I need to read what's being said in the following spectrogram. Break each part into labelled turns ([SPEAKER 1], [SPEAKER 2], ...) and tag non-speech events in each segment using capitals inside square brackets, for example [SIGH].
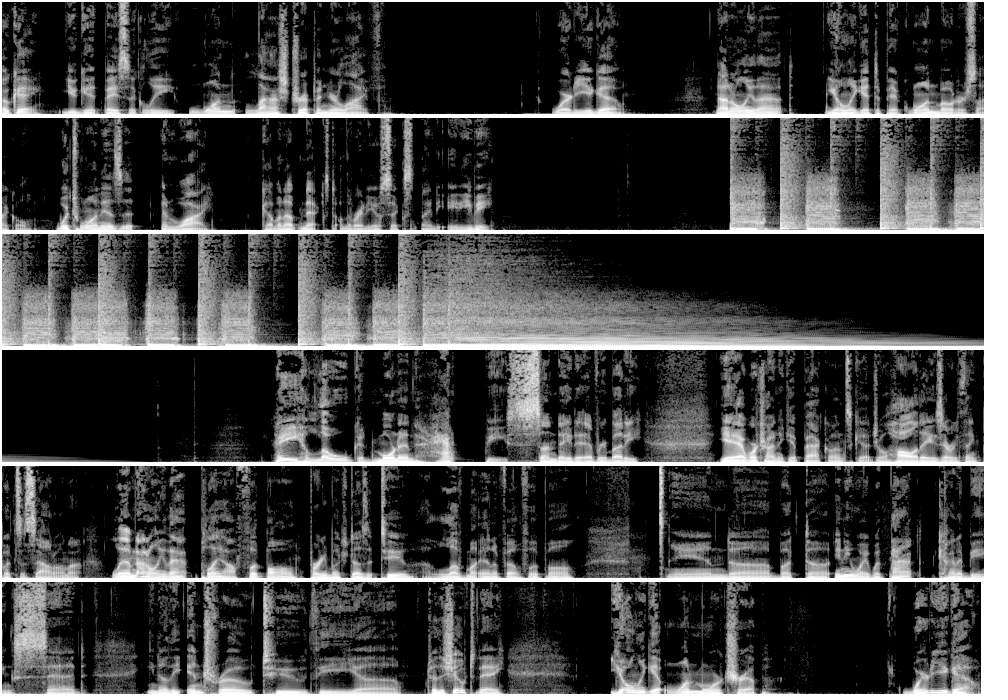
[SPEAKER 1] Okay, you get basically one last trip in your life. Where do you go? Not only that, you only get to pick one motorcycle. Which one is it and why? Coming up next on the Radio 690 ADV. Hey, hello, good morning, happy Sunday to everybody. Yeah, we're trying to get back on schedule. Holidays, everything puts us out on a limb. Not only that, playoff football pretty much does it too. I love my NFL football. And, uh, but, uh, anyway, with that kind of being said, you know, the intro to the, uh, to the show today, you only get one more trip. Where do you go?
